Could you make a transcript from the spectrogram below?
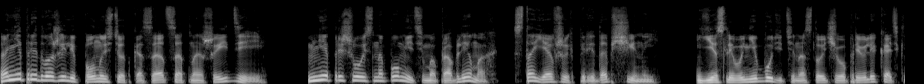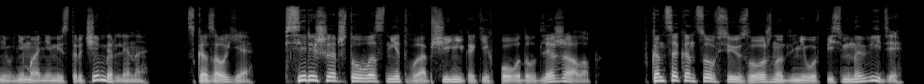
Они предложили полностью отказаться от нашей идеи. Мне пришлось напомнить им о проблемах, стоявших перед общиной. «Если вы не будете настойчиво привлекать к ним внимание мистера Чемберлина», — сказал я, «все решат, что у вас нет вообще никаких поводов для жалоб. В конце концов, все изложено для него в письменном виде,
